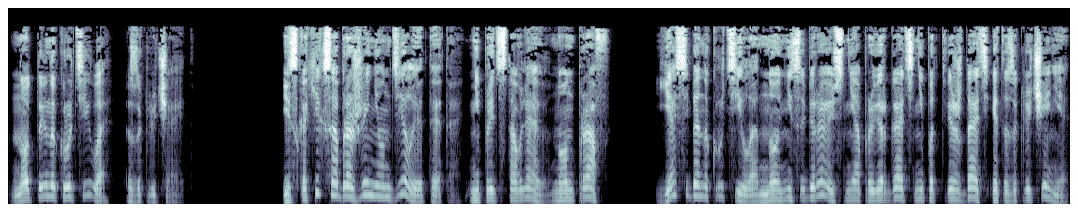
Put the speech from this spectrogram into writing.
«Но ты накрутила», — заключает. Из каких соображений он делает это, не представляю, но он прав. Я себя накрутила, но не собираюсь ни опровергать, ни подтверждать это заключение,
